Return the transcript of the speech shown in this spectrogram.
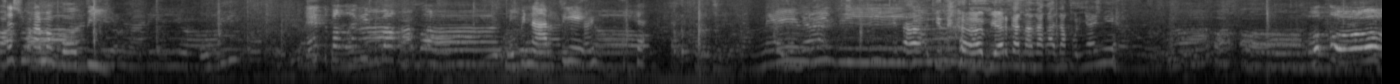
Saya suka sama Bobby. Bobby. Eh tebak lagi tebak apa? Bobby Narti. Kita, kita biarkan anak-anak bernyanyi. Oh oh.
